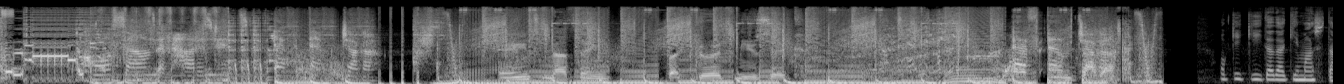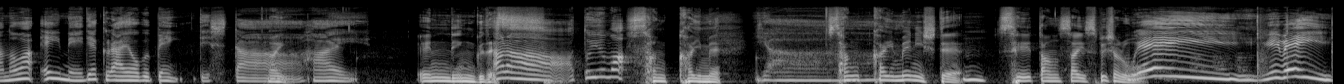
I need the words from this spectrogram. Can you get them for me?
All sounds and hottest hits. FM Jaga. ain't nothing but good music. FM Jaga. お聞きいただきましたのは、エイメイで Cry of Pain でした。はいはい。エンディングです。あら、あっという間。3回目。いやー。3回目にして生誕祭スペシャルを。ウェイ。ウェイウェイ。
